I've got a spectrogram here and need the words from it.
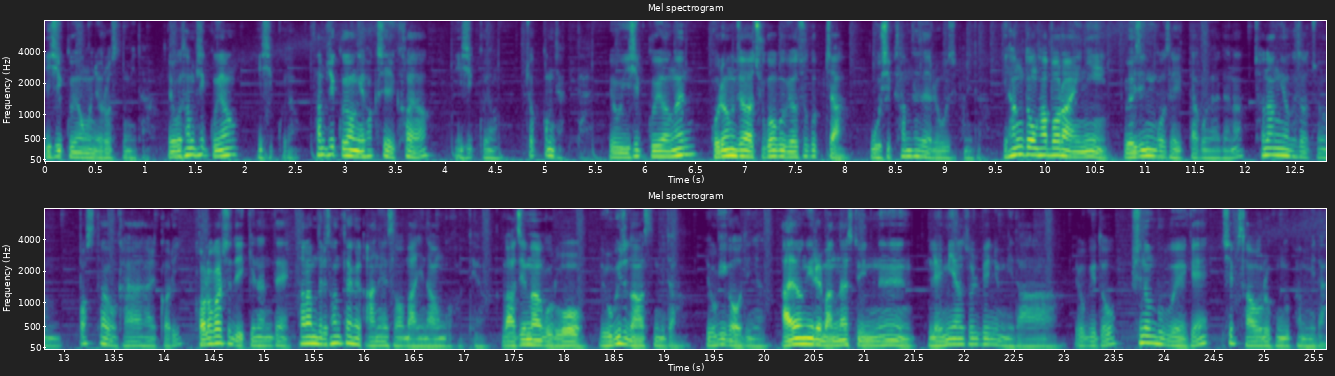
29형은 이렇습니다. 요거 39형, 29형. 39형이 확실히 커요. 29형 조금 작다. 요 29형은 고령자와 주거급여 수급자 53세대를 모집합니다. 이 항동 하버 라인이 외진 곳에 있다고 해야 되나? 천왕역에서 좀 버스 타고 가야 할 거리? 걸어갈 수도 있긴 한데 사람들이 선택을 안 해서 많이 나온 것 같아요. 마지막으로 여기도 나왔습니다. 여기가 어디냐? 아영이를 만날 수 있는 레미안 솔베뉴입니다. 여기도 신혼부부에게 14호를 공급합니다.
